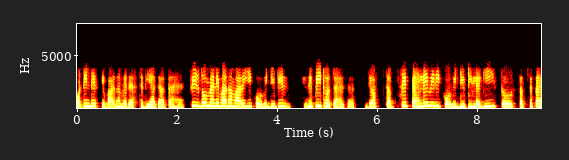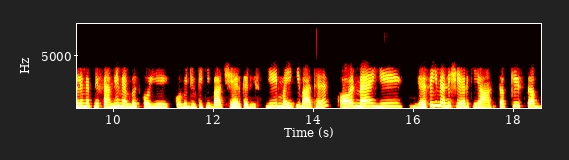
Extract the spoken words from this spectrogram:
14 डेज़ के बाद हमें रेस्ट दिया जाता है। फिर दो महीने बाद हमारा ये कोविड ड्यूटी रिपीट होता है सर जब सबसे पहले मेरी कोविड ड्यूटी लगी तो सबसे पहले मैं अपने फैमिली मेंबर्स को ये कोविड ड्यूटी की बात शेयर करी। ये मई की बात है। और मैं ये, जैसे ही मैंने शेयर किया, सबके सब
